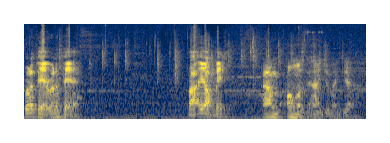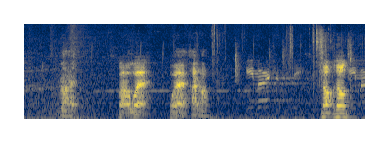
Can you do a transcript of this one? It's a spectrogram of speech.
Run up here, run up here. Right, are you on me? I'm almost behind you, mate. Yeah. Right. Wow. Where? Where? Right, hang on. Emergency. No, don't. Emergency.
